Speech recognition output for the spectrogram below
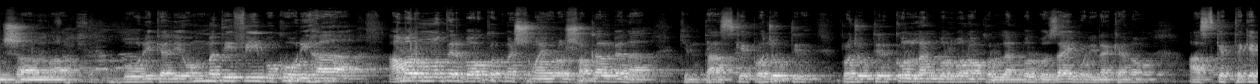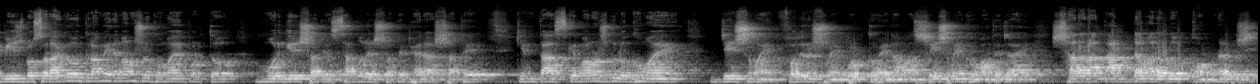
ইনশাআল্লাহ। বুরিকালি উম্মতি ফি বুকুরিহা আমার উম্মতের বরকতময় সময় হলো সকালবেলা কিন্তু আজকে প্রযুক্তির প্রযুক্তির কল্যাণ বলব না কল্যাণ বলব, যাই বলি না কেন, আজকের থেকে বিশ বছর আগেও গ্রামের মানুষও ঘুমায় পড়তো, মুরগির সাথে, ছাগলের সাথে, ভেড়ার সাথে। কিন্তু আজকে মানুষগুলো ঘুমায় যে সময় ফজরের সময় পড়তে হয় নামাজ, সেই সময় ঘুমাতে যায়, সারা রাত আড্ডা মারালো কম না বেশি?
